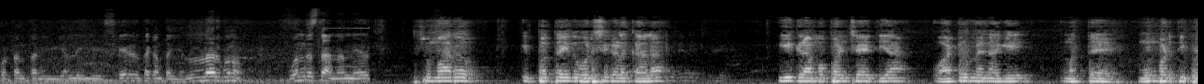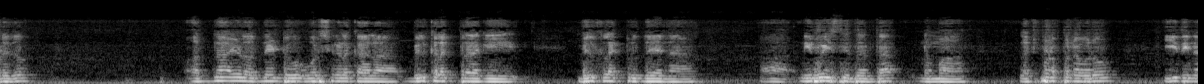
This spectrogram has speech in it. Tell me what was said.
ಕೊಟ್ಟಂತ ನಿಮಗೆಲ್ಲ ಇಲ್ಲಿ ಸೇರಿರ್ತಕ್ಕಂಥ ಎಲ್ಲರಿಗೂ ಹೊಂದಿಸ್ತಾ ನನ್ನ ಸುಮಾರು ಇಪ್ಪತ್ತೈದು ವರ್ಷಗಳ ಕಾಲ ಈ ಗ್ರಾಮ ಪಂಚಾಯಿತಿಯ ವಾಟರ್ಮ್ಯಾನ್ ಆಗಿ ಮತ್ತೆ ಮುಂಬಡ್ತಿ ಪಡೆದು ಹದಿನೇಳು ಹದಿನೆಂಟು ವರ್ಷಗಳ ಕಾಲ ಬಿಲ್ ಕಲೆಕ್ಟರ್ ಆಗಿ ಬಿಲ್ ಕಲೆಕ್ಟರ್ ಹುದ್ದೆಯನ್ನು ನಿರ್ವಹಿಸ್ತಿದ್ದಂಥ ನಮ್ಮ ಲಕ್ಷ್ಮಣಪ್ಪನವರು ಈ ದಿನ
